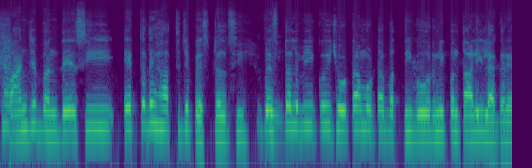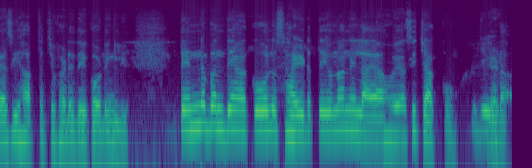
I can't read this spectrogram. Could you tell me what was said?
ਪੰਜ ਬੰਦੇ ਸੀ ਇੱਕ ਦੇ ਹੱਥ 'ਚ ਪਿਸਟਲ ਸੀ। ਪਿਸਟਲ ਵੀ ਕੋਈ ਛੋਟਾ ਮੋਟਾ 32 ਬੋਰ ਨਹੀਂ 45 ਲੱਗ ਰਿਹਾ ਸੀ ਹੱਥ 'ਚ ਫੜੇ ਦੇ ਅਕੋਰਡਿੰਗਲੀ ਤਿੰਨ ਬੰਦਿਆਂ ਕੋਲ ਸਾਈਡ ਤੇ ਉਹਨਾਂ ਨੇ ਲਾਇਆ ਹੋਇਆ ਸੀ ਚਾਕੂ। ਜਿਹੜਾ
